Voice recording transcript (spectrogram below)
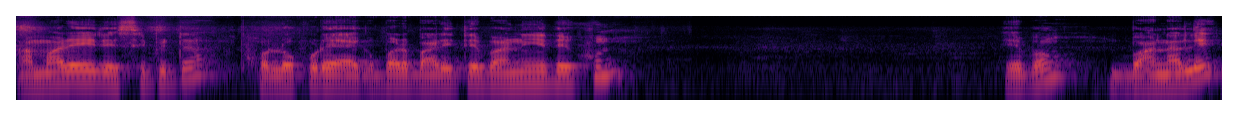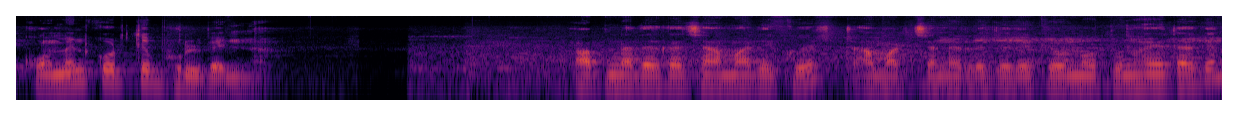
আমার এই রেসিপিটা ফলো করে একবার বাড়িতে বানিয়ে দেখুন এবং বানালে কমেন্ট করতে ভুলবেন না। আপনাদের কাছে আমার রিকোয়েস্ট আমার চ্যানেলে যদি কেউ নতুন হয়ে থাকেন,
